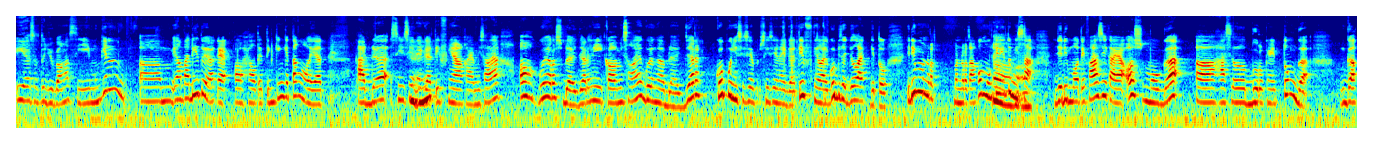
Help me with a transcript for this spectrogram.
Iya setuju banget sih. Mungkin em, yang tadi itu ya kayak kalau healthy thinking kita ngelihat ada sisi negatifnya. Kayak misalnya oh gue harus belajar nih. Kalau misalnya gue nggak belajar gue punya sisi sisi negatif nilai gue bisa jelek gitu. Jadi menurut menurut aku mungkin Oh, itu bisa jadi motivasi kayak oh semoga eh, hasil buruknya itu nggak nggak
